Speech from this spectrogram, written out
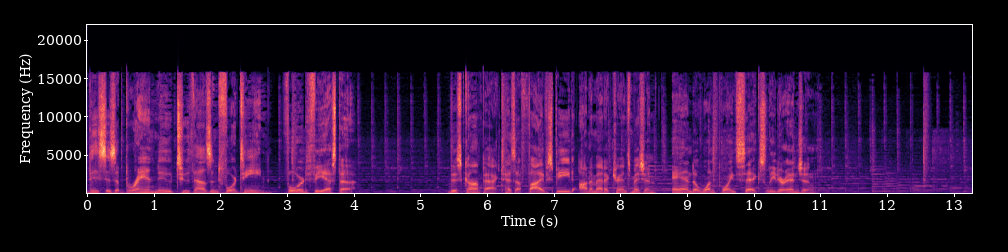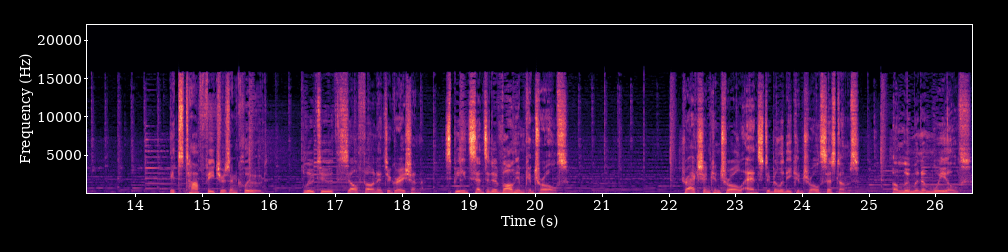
This is a brand new 2014 Ford Fiesta. This compact has a 5-speed automatic transmission and a 1.6-liter engine. Its top features include Bluetooth cell phone integration, speed-sensitive volume controls, traction control and stability control systems, aluminum wheels,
